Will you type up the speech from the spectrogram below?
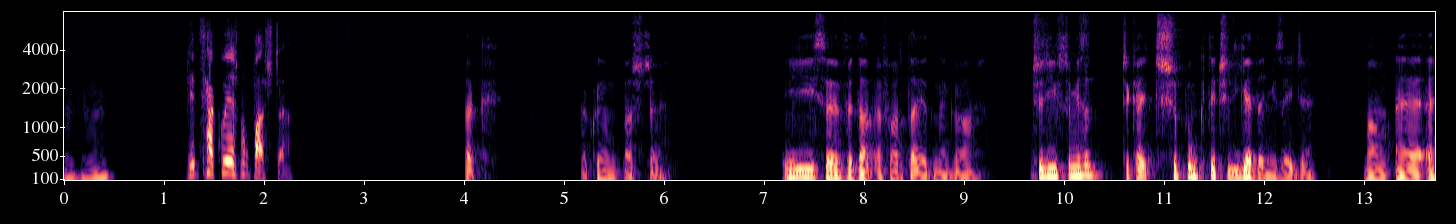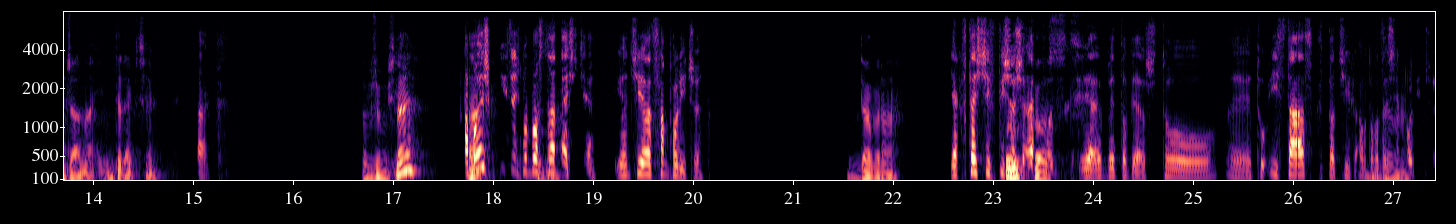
Mhm. Więc hakujesz mu paszczę. Tak. Hakuję mu paszczę. I sobie wydam efforta jednego. Czyli w sumie, za... czekaj, trzy punkty, czyli jeden mi zejdzie. Mam e, edge'a na intelekcie. Tak. Dobrze myślę? A Tak, możesz kliknąć po prostu chyba. na teście i on ci sam policzy. Dobra. Jak w teście wpiszesz effort, jakby to wiesz, tu, y, tu is task, to ci automatycznie Dobra. policzy.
